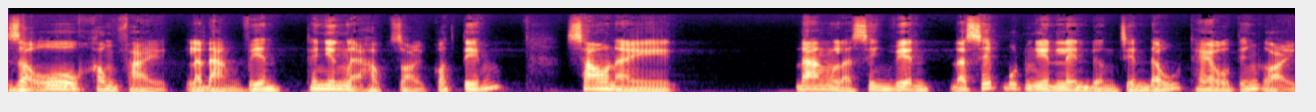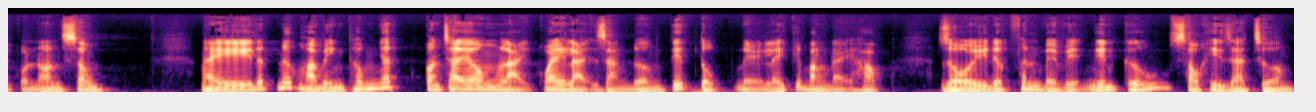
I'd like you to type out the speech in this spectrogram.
Dẫu không phải là đảng viên Thế nhưng lại học giỏi có tiếng Sau này Đang là sinh viên Đã xếp bút nghiên lên đường chiến đấu Theo tiếng gọi của non sông Ngày đất nước hòa bình thống nhất Con trai ông lại quay lại giảng đường Tiếp tục để lấy cái bằng đại học Rồi được phân về viện nghiên cứu Sau khi ra trường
